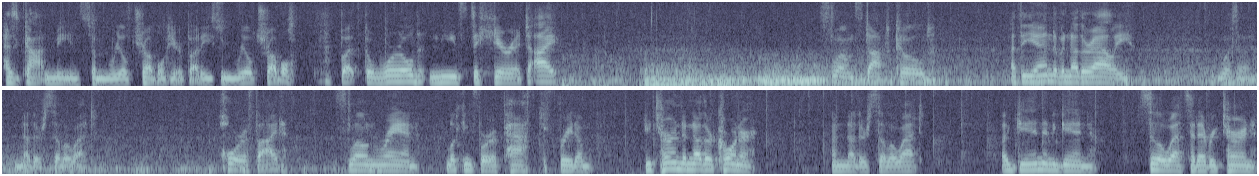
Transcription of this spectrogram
has gotten me in some real trouble here, buddy. Some real trouble. But the world needs to hear it. I. Sloan stopped cold. At the end of another alley was another silhouette. Horrified, Sloan ran, looking for a path to freedom. He turned another corner. Another silhouette. Again and again, silhouettes at every turn,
